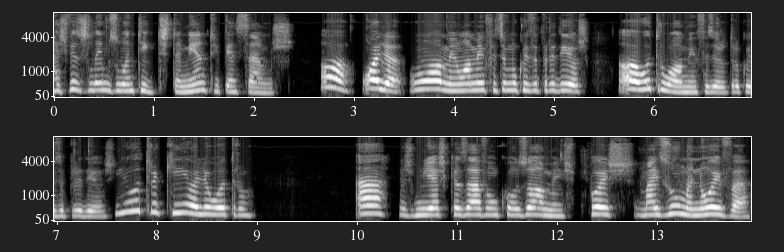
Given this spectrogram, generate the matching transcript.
Às vezes lemos o Antigo Testamento e pensamos: Oh, olha, um homem, um homem fazer uma coisa para Deus. Oh, outro homem fazer outra coisa para Deus. E outro aqui, olha outro. Ah, as mulheres casavam com os homens. Pois, mais uma noiva.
